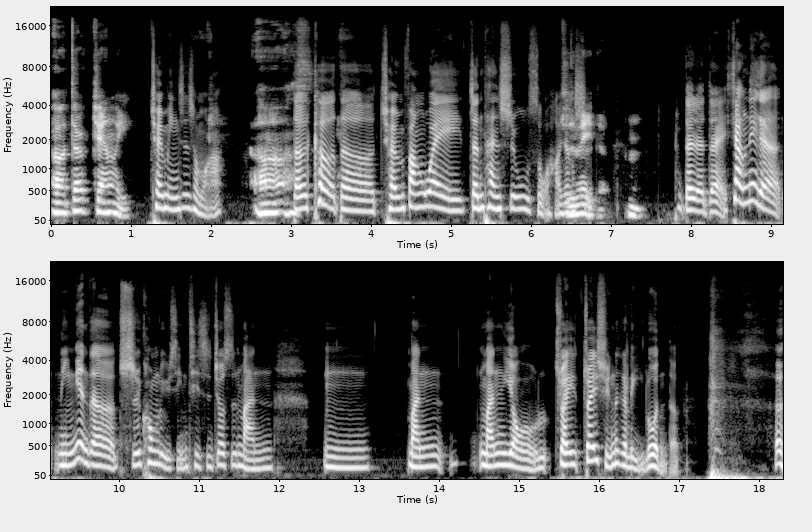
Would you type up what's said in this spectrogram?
呃 Gently，全名是什么啊？啊德克的全方位侦探事务所好像是，之类的，嗯对对对，像那个里面的时空旅行，其实就是蛮嗯，蛮蛮有追追寻那个理论的。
